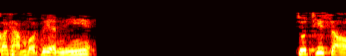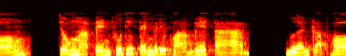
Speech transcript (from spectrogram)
ก็ทำบทเรียนนี้ จุดที่สองจงมาเป็นผู้ที่เต็มไปด้วยความเมตตาเหมือนกับพ่อ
